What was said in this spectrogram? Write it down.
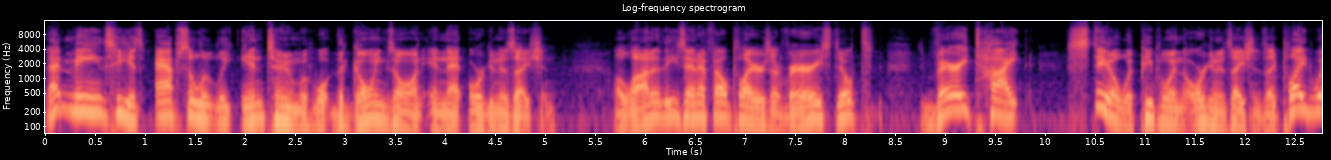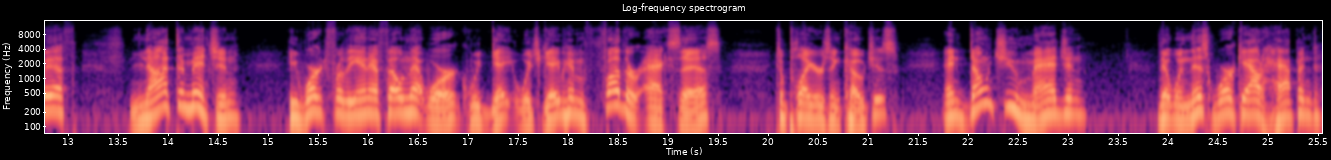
That means he is absolutely in tune with what the goings on in that organization. A lot of these NFL players are very still t- very tight still with people in the organizations they played with. Not to mention, he worked for the NFL Network, which gave him further access to players and coaches. And don't you imagine that when this workout happened,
